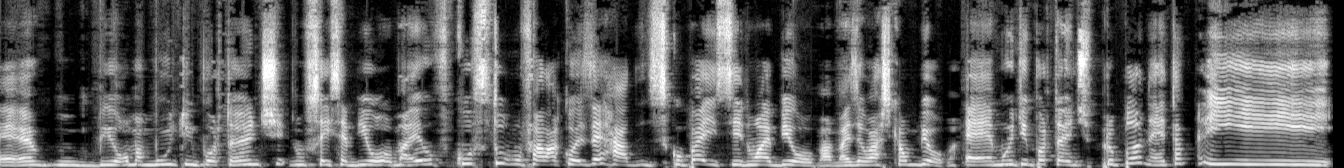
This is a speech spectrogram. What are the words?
é um bioma muito importante. Não sei se é bioma, eu costumo falar coisa errada, desculpa aí se não é bioma, mas eu acho que é um bioma. É muito importante para o planeta. E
